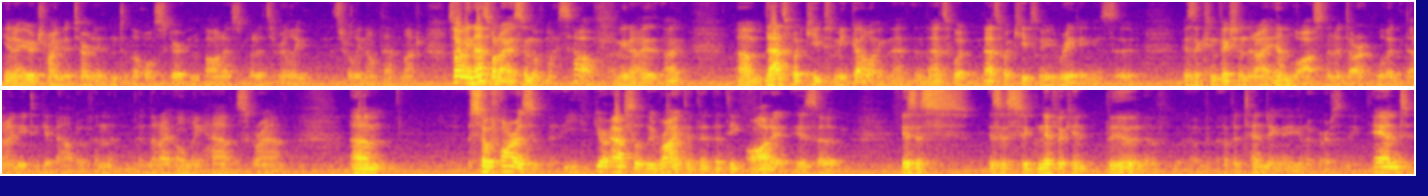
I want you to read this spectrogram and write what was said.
you know, you're trying to turn it into the whole skirt and bodice, but it's really it's really not that much. So I mean, that's what I assume of myself. I mean, I, I um, that's what keeps me going. That that's what that's what keeps me reading is the is the conviction that I am lost in a dark wood that I need to get out of, and that, and that I only have a scrap. Um, so far as you're absolutely right that the, that the audit is a is a is a significant boon of, of, of attending a university, and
